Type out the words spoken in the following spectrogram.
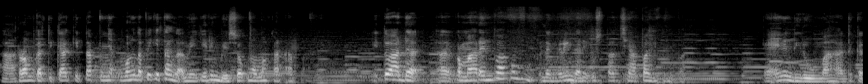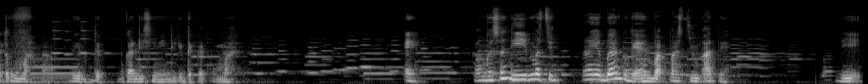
haram ketika kita punya uang tapi kita nggak mikirin besok mau makan apa. Itu ada uh, kemarin tuh aku dengerin dari ustadz siapa gitu pak. Kayaknya di rumah dekat rumah. Di, de, bukan di sini di dekat rumah. Eh kalau nggak salah di masjid raya Bandung kayak pas Jumat ya. Jadi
